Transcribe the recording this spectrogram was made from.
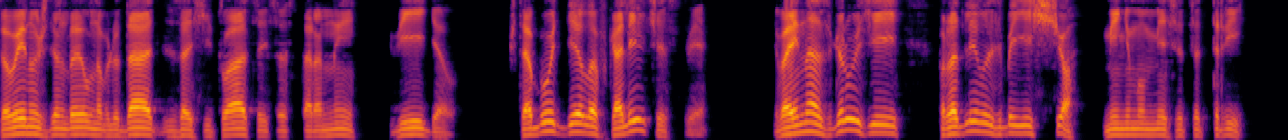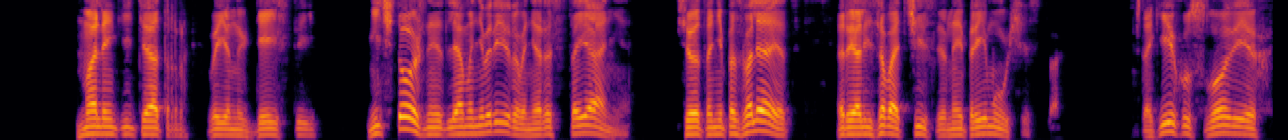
кто вынужден был наблюдать за ситуацией со стороны, видел, что будь дело в количестве, война с Грузией продлилась бы еще минимум месяца три. Маленький театр военных действий, ничтожные для маневрирования расстояния. Все это не позволяет реализовать численные преимущества. В таких условиях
